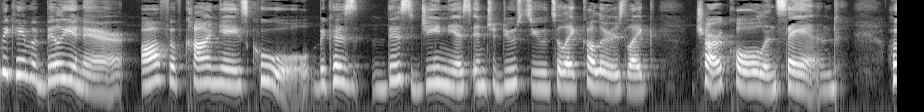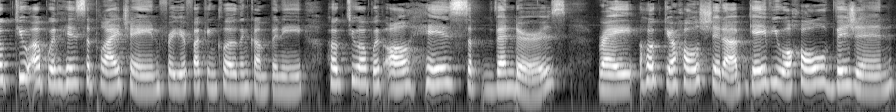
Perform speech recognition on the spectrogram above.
became a billionaire off of Kanye's cool because this genius introduced you to like colors like charcoal and sand, hooked you up with his supply chain for your fucking clothing company, hooked you up with all his vendors, right? Hooked your whole shit up, gave you a whole vision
